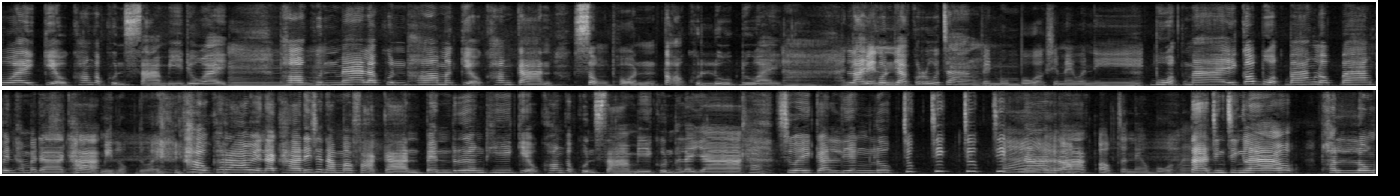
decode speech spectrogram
ด้วย เกี่ยวข้องกับคุณสามีด้วยมพอคุณแม่แล้วคุณพ่อมาเกี่ยวข้องกันส่งผลต่อคุณลูกด้วยอ่าอัหลายเป็คนอยากรู้จัง เป็นมุมบวกใช่ไหมวันนี้ บวกไหมก็บวกบ้างลบบ้างเป็นธรรมดาค่ะอ้าวมีลบด้วยข่าวคราวเนี่ยนะคะ ที่จะนำมาฝากกันเป็นเรื่องที่เกี่ยวข้องกับคุณสามีคุณภรรยาค่ะช่วยกันเลี้ยงลูกจุ๊กจิ๊กจุ๊กจิ๊กอ่น่ารักออออกจะแนวบวกนะแต่จริง ๆแล้วพอลง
